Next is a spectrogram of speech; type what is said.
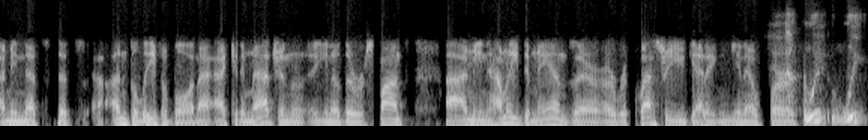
I mean that's that's unbelievable. And I, I can imagine, you know, the response. Uh, I mean, how many demands or, or, requests are you getting? You know, for, for we we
